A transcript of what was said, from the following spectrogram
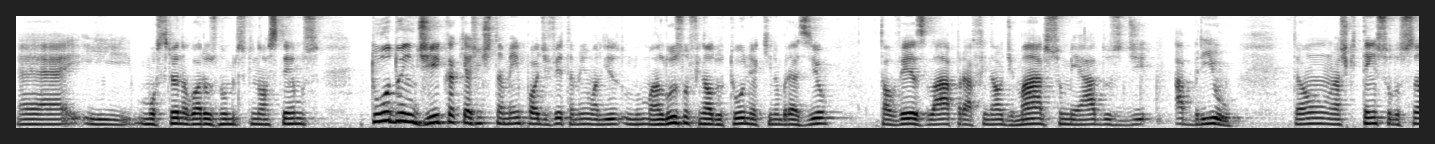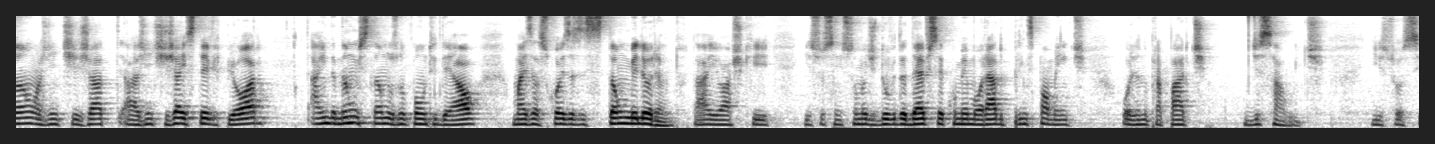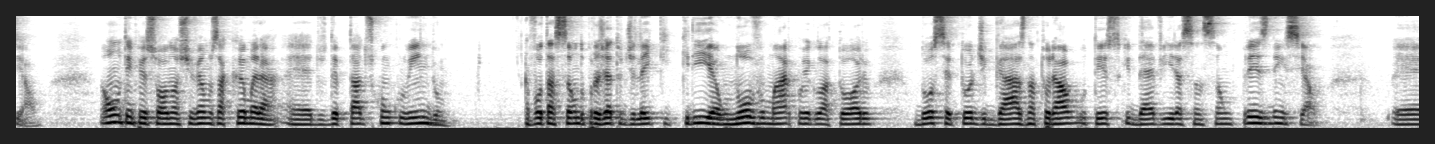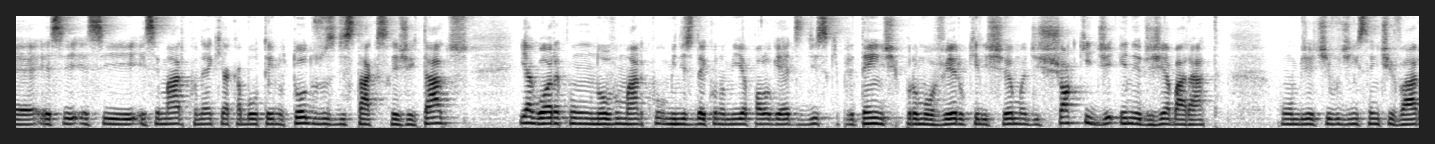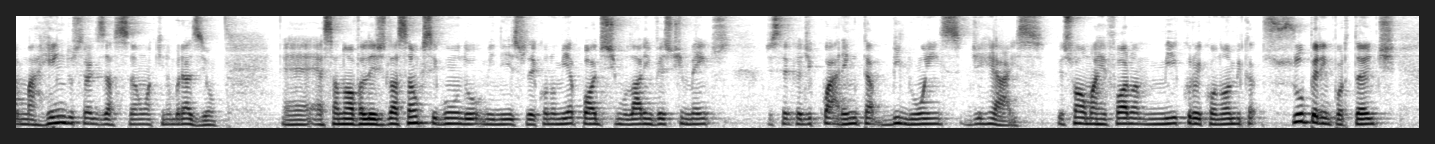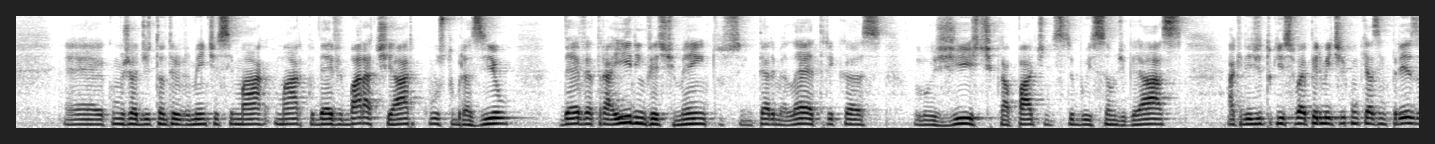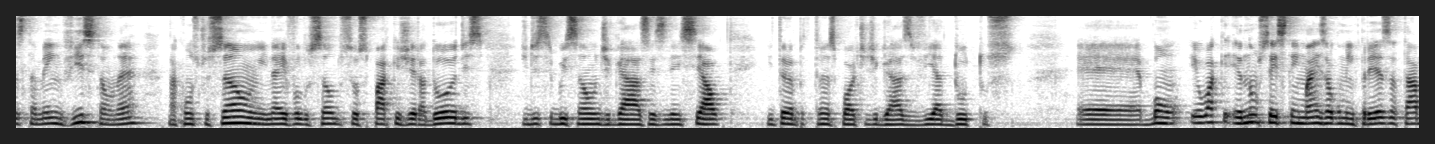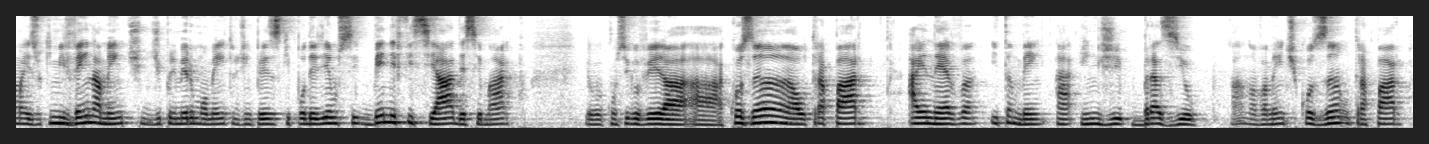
é, e mostrando agora os números que nós temos, tudo indica que a gente também pode ver também uma, uma luz no final do túnel aqui no Brasil talvez lá para final de março, meados de abril. Então, acho que tem solução, a gente já, a gente já esteve pior, ainda não estamos no ponto ideal, mas as coisas estão melhorando. Tá? Eu acho que isso, sem sombra de dúvida, deve ser comemorado, principalmente olhando para a parte de saúde e social. Ontem, pessoal, nós tivemos a Câmara é, dos Deputados concluindo a votação do projeto de lei que cria um novo marco regulatório do setor de gás natural, o texto que deve ir à sanção presidencial. É, esse, esse, esse marco né, que acabou tendo todos os destaques rejeitados, e agora, com um novo marco, o ministro da Economia, Paulo Guedes, disse que pretende promover o que ele chama de choque de energia barata, com o objetivo de incentivar uma reindustrialização aqui no Brasil. É, essa nova legislação, que, segundo o ministro da Economia, pode estimular investimentos de cerca de 40 bilhões de reais. Pessoal, uma reforma microeconômica super importante. É, como já dito anteriormente, esse mar marco deve baratear custo Brasil, deve atrair investimentos em termoelétricas, logística, parte de distribuição de gás. Acredito que isso vai permitir com que as empresas também invistam né, na construção e na evolução dos seus parques geradores de distribuição de gás residencial e tra transporte de gás via dutos. É, bom, eu, eu não sei se tem mais alguma empresa, tá? Mas o que me vem na mente de primeiro momento de empresas que poderiam se beneficiar desse marco, eu consigo ver a, a Cosan, a Ultrapar, a Eneva e também a Engie Brasil. Tá? Novamente, Cosan, Ultrapar,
